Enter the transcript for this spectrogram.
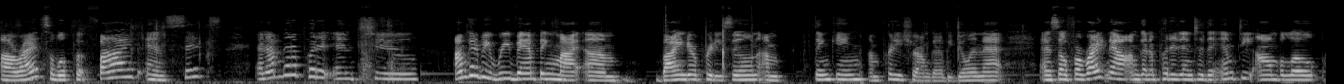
All right, so we'll put five and six. And I'm gonna put it into, I'm gonna be revamping my um, binder pretty soon. I'm thinking, I'm pretty sure I'm gonna be doing that. And so for right now, I'm gonna put it into the empty envelope.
